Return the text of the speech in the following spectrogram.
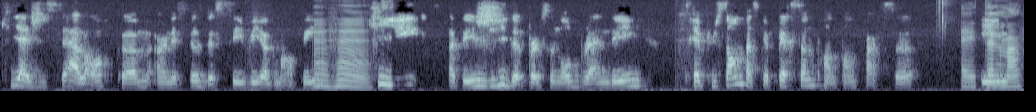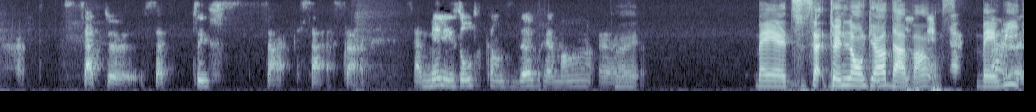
qui agissait alors comme un espèce de CV augmenté, Mhm. qui est une stratégie de personal branding très puissante parce que personne prend le temps de faire ça Et- tellement. ça te ça, sais, ça, ça, ça, ça met les autres candidats vraiment euh, Ouais. Ben, tu as une longueur d'avance. Ben oui. euh,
